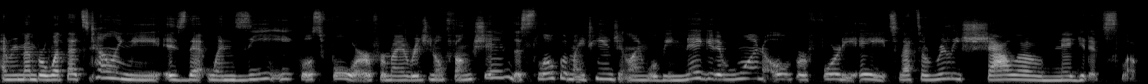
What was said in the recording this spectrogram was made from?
And remember what that's telling me is that when z equals 4 for my original function, the slope of my tangent line will be negative 1 over 48. So that's a really shallow negative slope.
